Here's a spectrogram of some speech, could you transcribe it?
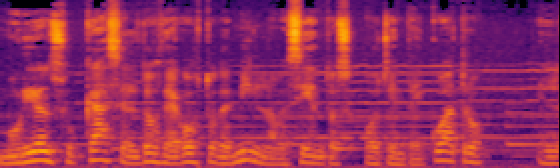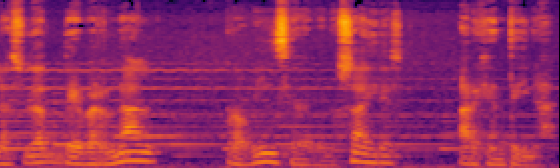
Murió en su casa el 2 de agosto de 1984 en la ciudad de Bernal, provincia de Buenos Aires, Argentina.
